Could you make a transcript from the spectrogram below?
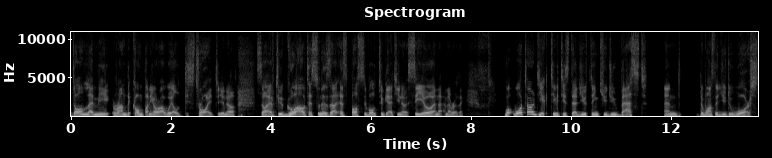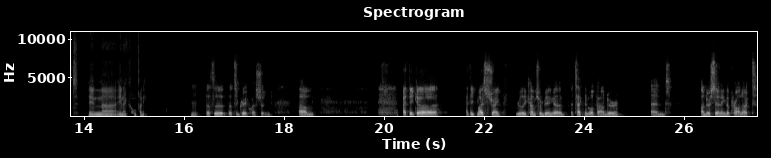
don't let me run the company or I will destroy it. You know, so I have to go out as soon as uh, as possible to get you know a CEO and and everything. What what are the activities that you think you do best and the ones that you do worst in uh, in a company? Hmm, that's a that's a great question. Um, I think uh, I think my strength really comes from being a, a technical founder and understanding the product.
